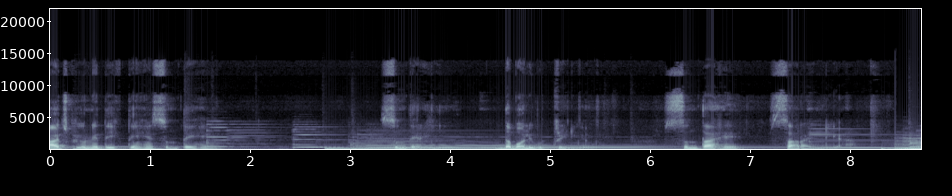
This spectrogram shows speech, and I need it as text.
आज भी उन्हें देखते हैं, सुनते हैं। सुनते रहिए। The Bollywood radio. सुनता है सारा इंडिया।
